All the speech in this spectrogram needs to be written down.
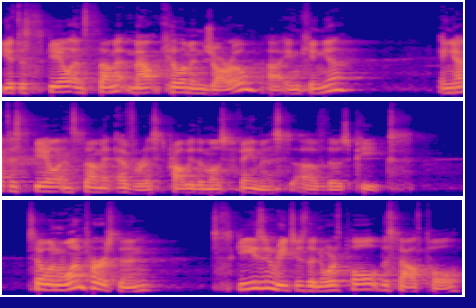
You have to scale and summit Mount Kilimanjaro uh, in Kenya. And you have to scale and summit Everest, probably the most famous of those peaks. So when one person skis and reaches the North Pole, the South Pole,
